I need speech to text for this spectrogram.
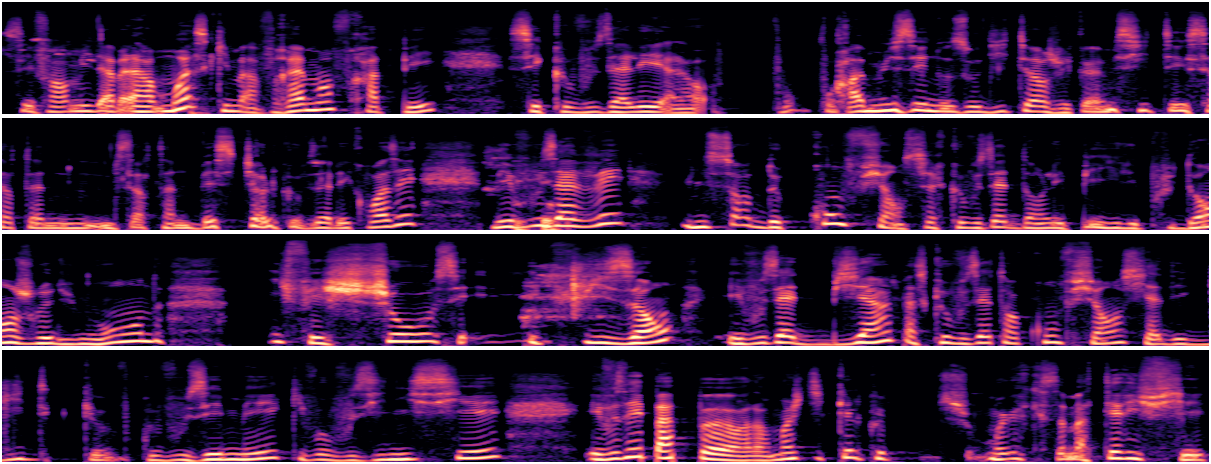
C'est formidable. Alors moi, ce qui m'a vraiment frappé, c'est que vous allez alors pour, amuser nos auditeurs, je vais quand même citer certaines, certaines bestioles que vous allez croiser, mais vous avez une sorte de confiance, c'est-à-dire que vous êtes dans les pays les plus dangereux du monde, il fait chaud, c'est épuisant, et vous êtes bien parce que vous êtes en confiance. Il y a des guides que, que vous aimez, qui vont vous initier, et vous n'avez pas peur. Alors moi, je dis quelque moi, ça m'a terrifié.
